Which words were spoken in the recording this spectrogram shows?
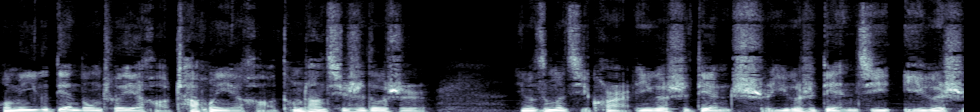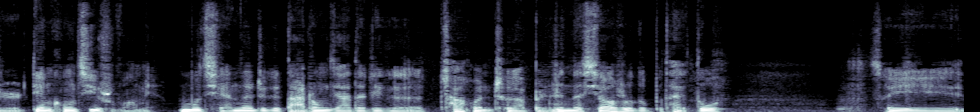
我们一个电动车也好，插混也好，通常其实都是有这么几块：一个是电池，一个是电机，一个是电控技术方面。目前的这个大众家的这个插混车本身的销售都不太多，所以。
